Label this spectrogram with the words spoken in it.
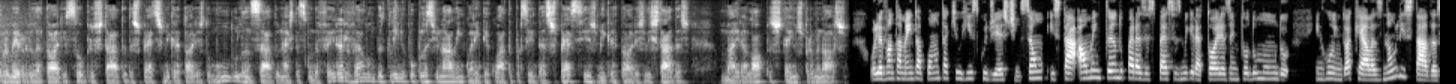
O primeiro relatório sobre o estado das espécies migratórias do mundo, lançado nesta segunda-feira, revela um declínio populacional em 44% das espécies migratórias listadas. Mayra Lopes tem os pormenores. O levantamento aponta que o risco de extinção está aumentando para as espécies migratórias em todo o mundo, incluindo aquelas não listadas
